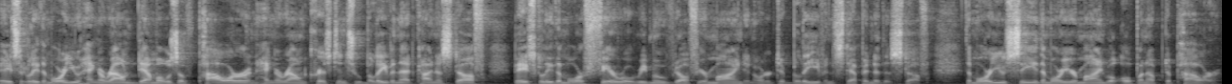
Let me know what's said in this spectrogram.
Basically, the more you hang around demos of power and hang around Christians who believe in that kind of stuff, basically, the more fear will be removed off your mind in order to believe and step into this stuff. The more you see, the more your mind will open up to power.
